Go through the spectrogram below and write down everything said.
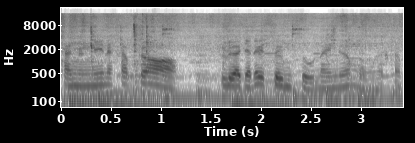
ทำอย่างนี้นะครับก็เกลือจะได้ซึมสู่ในเนื้อหมูนะครับ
